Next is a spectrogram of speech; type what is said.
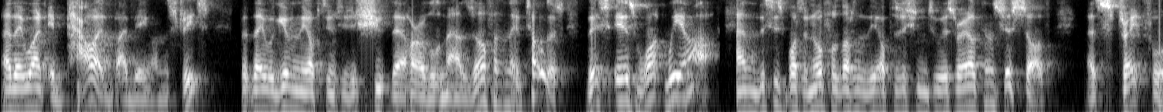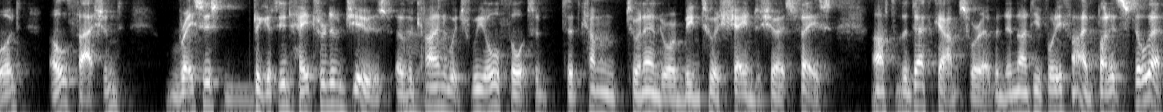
Uh, they weren't empowered by being on the streets but they were given the opportunity to shoot their horrible mouths off, and they've told us this is what we are. And this is what an awful lot of the opposition to Israel consists of a straightforward, old fashioned, racist, bigoted hatred of Jews of a mm. kind which we all thought had, had come to an end or had been too ashamed to show its face after the death camps were opened in 1945. But it's still there.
